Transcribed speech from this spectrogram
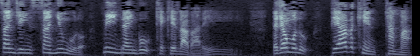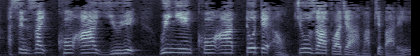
စံချိန်စံညွှန်းကိုတော့မှီနိုင်ဖို့ခက်ခဲလာပါတယ်ဒါကြောင့်မလို့ဘုရားသခင်ထံမှအစဉ်တစိုက်ခွန်အားယူ၍ဝိညာဉ်ခွန်အားတိုးတက်အောင်ကြိုးစားသွားကြရမှာဖြစ်ပါတယ်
